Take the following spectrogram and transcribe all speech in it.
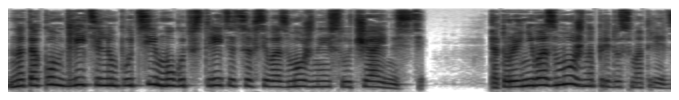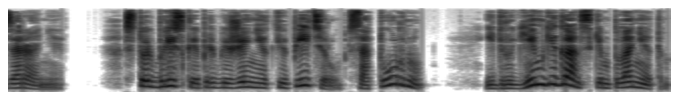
На таком длительном пути могут встретиться всевозможные случайности, которые невозможно предусмотреть заранее. Столь близкое приближение к Юпитеру, Сатурну и другим гигантским планетам.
